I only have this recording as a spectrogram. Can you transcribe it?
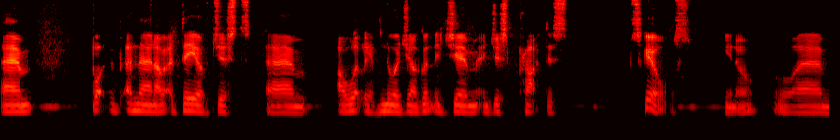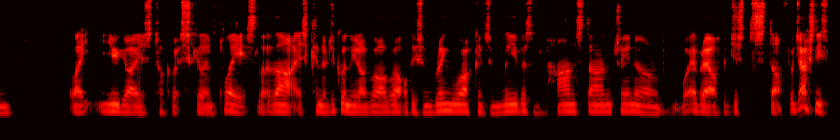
Um, but and then a, a day of just um, I'll literally have no agenda. I'll go to the gym and just practice skills. You know, um, like you guys talk about skill and play. It's like that. It's kind of just going. You know, I'll, go, I'll, do some ring work and some levers and handstand training or whatever else, but just stuff, which actually is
